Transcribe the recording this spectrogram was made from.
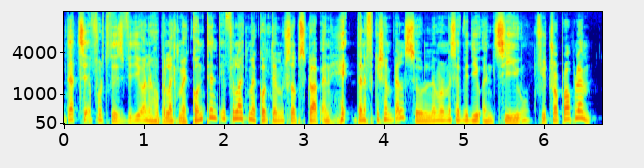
that's it for today's video, and I hope you like my content. If you like my content, subscribe and hit the notification bell so you'll never miss a video. And see you future problem.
